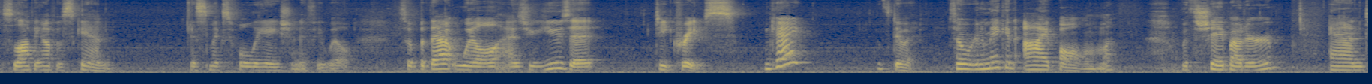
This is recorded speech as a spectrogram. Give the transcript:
sloughing off of skin. This exfoliation, if you will. So, but that will, as you use it, decrease. Okay? Let's do it. So we're gonna make an eye balm with shea butter and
